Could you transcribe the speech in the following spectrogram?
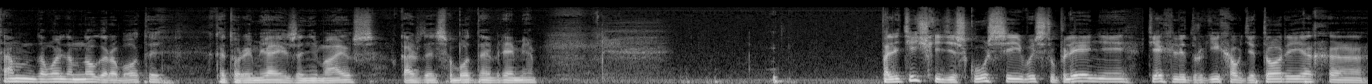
там довольно много работы, которым я и занимаюсь в каждое свободное время. политические дискуссии, выступления в тех или других аудиториях, э,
